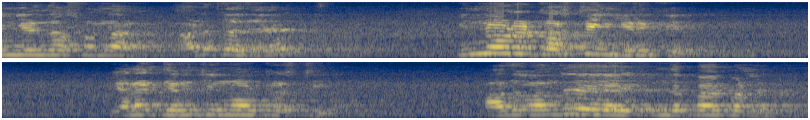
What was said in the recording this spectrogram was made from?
இங்கே இருந்தால் சொன்னாங்க அடுத்தது இன்னொரு ட்ரஸ்டி இங்கே இருக்குது எனக்கு தெரிஞ்சு இன்னொரு ட்ரஸ்டி அது வந்து இந்த பேப்பரில் இருக்குது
